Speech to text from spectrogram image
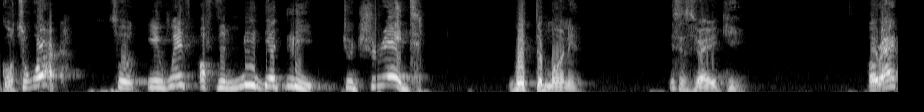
Go to work. So he went off immediately to trade with the money. This is very key. All right?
